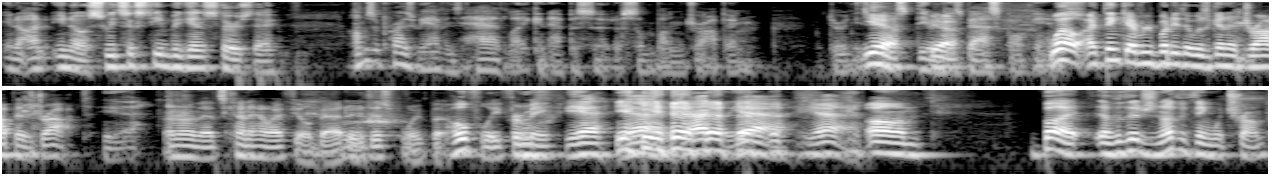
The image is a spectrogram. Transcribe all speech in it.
you know I, you know Sweet Sixteen begins Thursday. I'm surprised we haven't had like an episode of someone dropping during these yeah, bas- during yeah. these basketball games. Well, I think everybody that was going to drop has dropped. Yeah. I don't know. That's kind of how I feel about it at this point. But hopefully for me. Yeah, yeah, exactly. Yeah, yeah. Um, but uh, there's another thing with Trump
